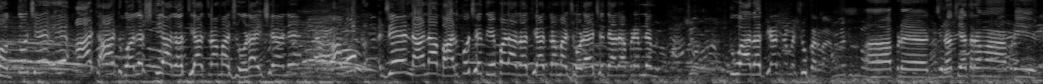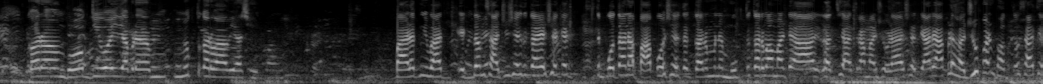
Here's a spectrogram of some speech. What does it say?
ભક્તો છે એ આઠ આઠ વર્ષથી આ રથયાત્રામાં જોડાય છે અને અમુક જે નાના બાળકો છે તે પણ આ રથયાત્રામાં જોડાય છે. ત્યારે આપણે એમને તું આ રથયાત્રામાં શું કરવાનું આપણે રથયાત્રામાં આપણી કરમ ભોગ જે હોય આપણે મુક્ત કરવા આવ્યા છીએ. બાળકની વાત એકદમ સાચી છે કહે છે કે પોતાના પાપો છે તે કર્મને મુક્ત કરવા માટે આ રથયાત્રામાં જોડાયા છે. ત્યારે આપણે હજુ પણ ભક્તો સાથે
